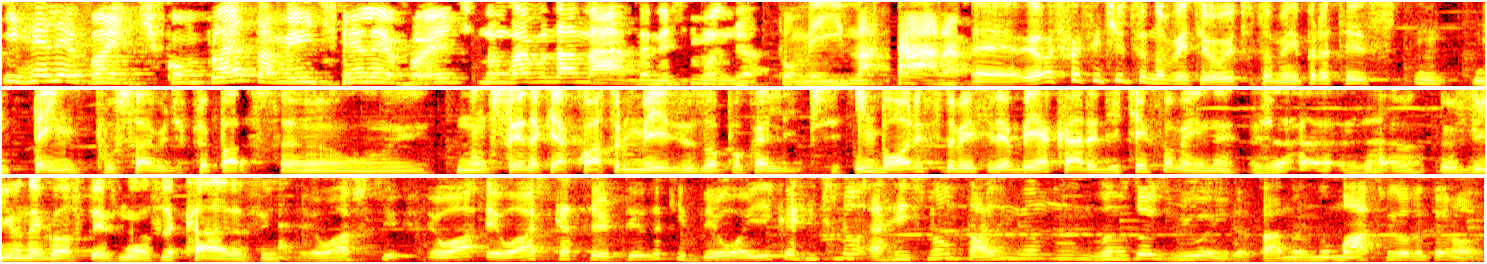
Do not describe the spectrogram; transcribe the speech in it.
irrelevante, completamente irrelevante, não vai mudar nada nesse mangá. Tomei na cara. É, eu acho que faz sentido ser 98 também pra ter um, um tempo, sabe, de preparação. E não ser daqui a quatro meses o apocalipse. Embora isso também seria bem a cara de Chainsaw Man, né? Eu já, já vi um negócio desse na nossa cara, assim. Eu acho que eu, a- eu acho que a certeza que deu aí é que a gente não, a gente não tá nos anos 2000 ainda, tá? No, no máximo em 99.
